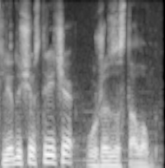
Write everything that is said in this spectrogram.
Следующая встреча уже за столом.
